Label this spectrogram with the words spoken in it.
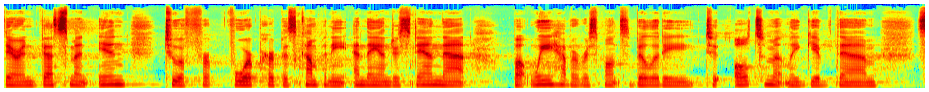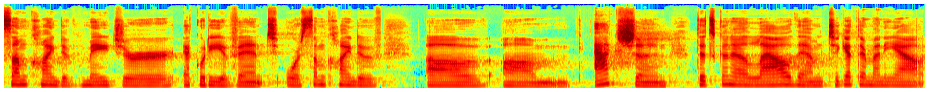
their investment into a for purpose company, and they understand that. But we have a responsibility to ultimately give them some kind of major equity event or some kind of of um, action that's going to allow them to get their money out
